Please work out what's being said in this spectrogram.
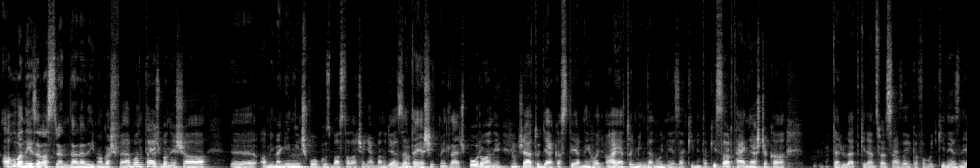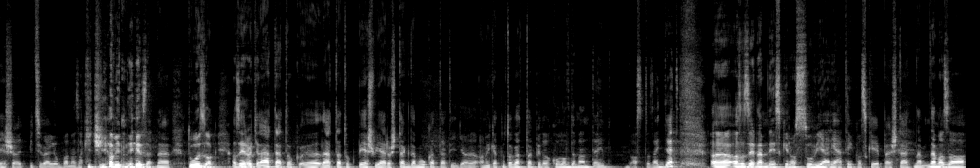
ahova nézel, azt rendeleli magas felbontásban, és a, ami meg nincs fókuszban, azt alacsonyabban. Ugye ezzel hmm. teljesítményt lehet spórolni, hmm. és el tudják azt érni, hogy ahelyett, hogy minden úgy nézze ki, mint a kiszarthányás, csak a terület 90%-a fog úgy kinézni, és egy picivel jobban az a kicsi, amit nézett, ne túlzok. Azért, hogyha láttátok, láttátok PSVR-os tech demókat, tehát így amiket mutogattak, például Call of the Mountain, azt az egyet, az azért nem néz ki rosszul VR játékhoz képest, tehát nem, nem az a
